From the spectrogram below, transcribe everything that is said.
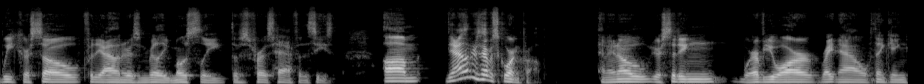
week or so for the Islanders and really mostly the first half of the season. Um, the Islanders have a scoring problem. And I know you're sitting wherever you are right now thinking,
